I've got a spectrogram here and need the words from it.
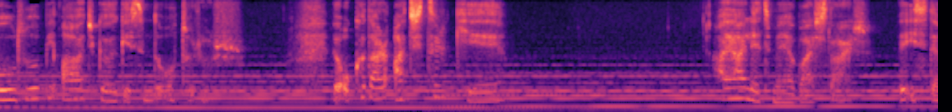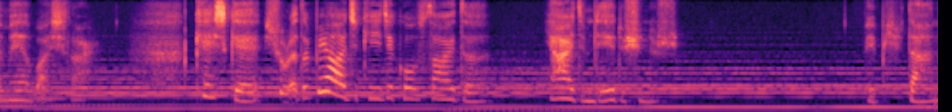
bulduğu bir ağaç gölgesinde oturur. Ve o kadar açtır ki hayal etmeye başlar ve istemeye başlar. Keşke şurada birazcık yiyecek olsaydı, yerdim diye düşünür. Ve birden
